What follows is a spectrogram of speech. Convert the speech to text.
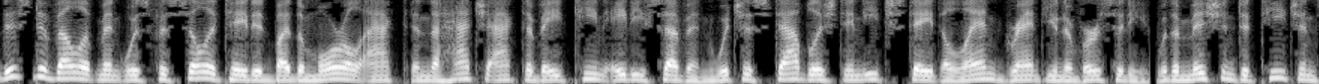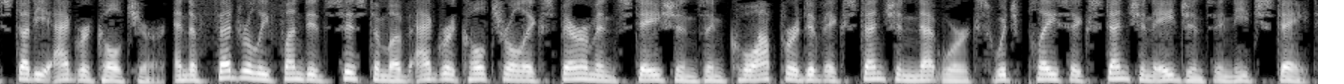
This development was facilitated by the Morrill Act and the Hatch Act of 1887 which established in each state a land-grant university with a mission to teach and study agriculture and a federally funded system of agricultural experiment stations and cooperative extension networks which place extension agents in each state.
